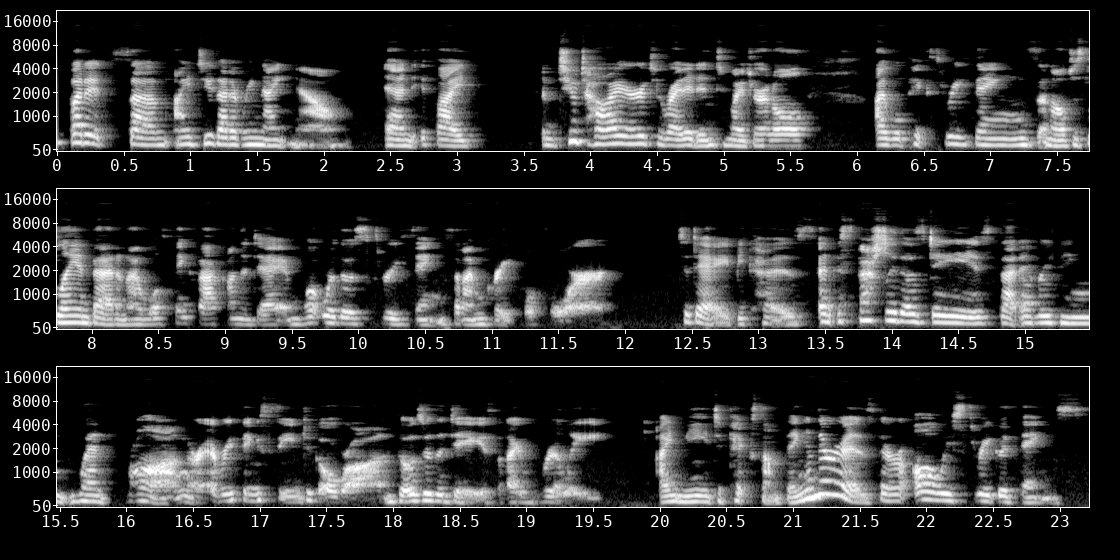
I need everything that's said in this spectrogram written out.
But it's um, I do that every night now, and if I am too tired to write it into my journal, I will pick three things and I'll just lay in bed and I will think back on the day. And what were those three things that I'm grateful for today? Because and especially those days that everything went wrong or everything seemed to go wrong those are the days that I really I need to pick something. And there is there are always three good things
